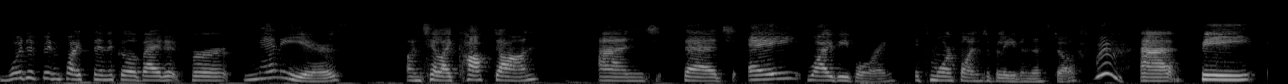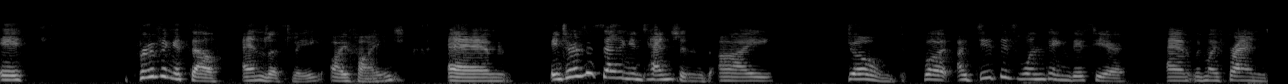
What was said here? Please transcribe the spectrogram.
would have been quite cynical about it for many years until I copped on and said, A, why be boring? It's more fun to believe in this stuff. Uh B, it's proving itself endlessly, I find. Um in terms of setting intentions, I don't, but I did this one thing this year um with my friend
